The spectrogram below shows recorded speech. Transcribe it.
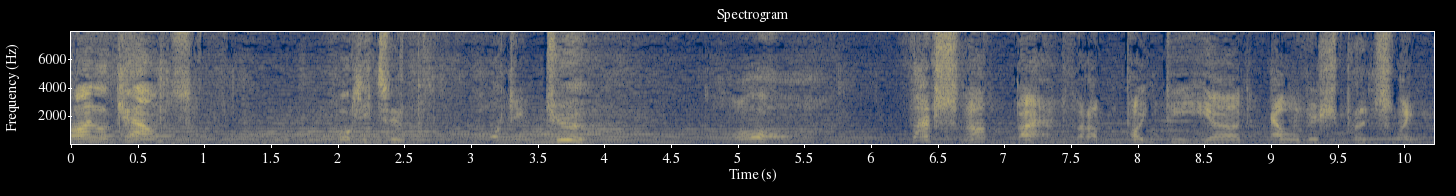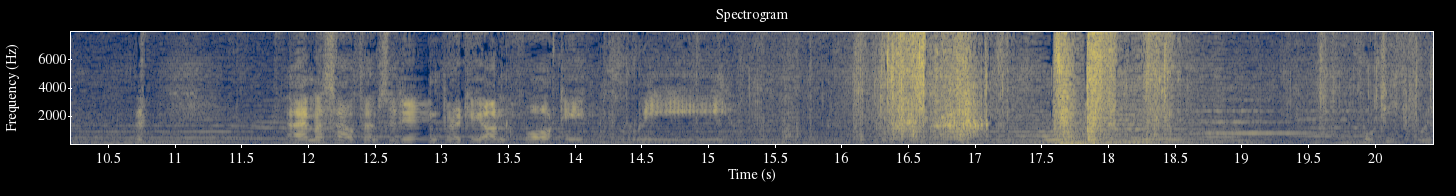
Final count 42. 42? Oh, that's not bad for a pointy-eared elvish princeling. I myself am sitting pretty on 43. 43.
